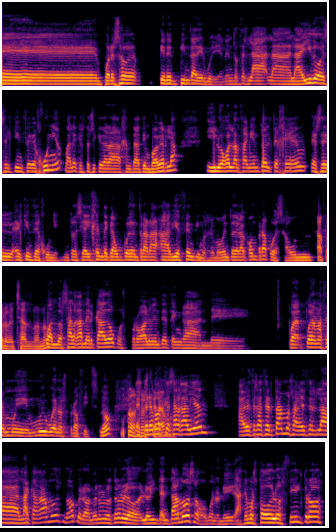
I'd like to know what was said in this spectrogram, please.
eh, por eso tiene pinta de ir muy bien. Entonces, la, la, IDO es el 15 de junio, ¿vale? Que esto sí que dará gente a tiempo a verla. Y luego el lanzamiento del TGM es el, 15 de junio. Entonces, si hay gente que aún puede entrar a, 10 céntimos en el momento de la compra, pues aún. Aprovechadlo, ¿no? Cuando salga a mercado, pues probablemente tengan. Eh, puedan hacer muy, muy buenos profits, ¿no? Esperemos que salga bien. A veces acertamos, a veces la, cagamos, ¿no? Pero al menos nosotros lo, lo intentamos o, bueno, hacemos todos los filtros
